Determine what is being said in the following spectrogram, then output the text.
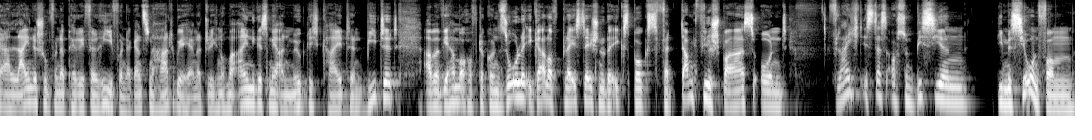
alleine schon von der Peripherie, von der ganzen Hardware her natürlich nochmal einiges mehr an Möglichkeiten bietet. Aber wir haben auch auf der Konsole, egal auf PlayStation oder Xbox, verdammt viel Spaß und vielleicht ist das auch so ein bisschen die Mission vom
